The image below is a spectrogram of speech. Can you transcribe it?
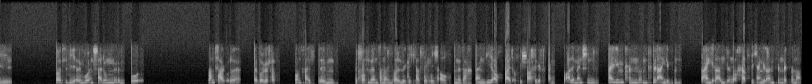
die Leute, die irgendwo Entscheidungen irgendwo Landtag oder der Bürgerschaft bei uns heißt, eben getroffen werden, sondern es soll wirklich tatsächlich auch eine Sache sein, die auch weit auf die Straße getragen wird, wo alle Menschen teilnehmen können und mit eingeladen sind, auch herzlich eingeladen sind, mitzumachen.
